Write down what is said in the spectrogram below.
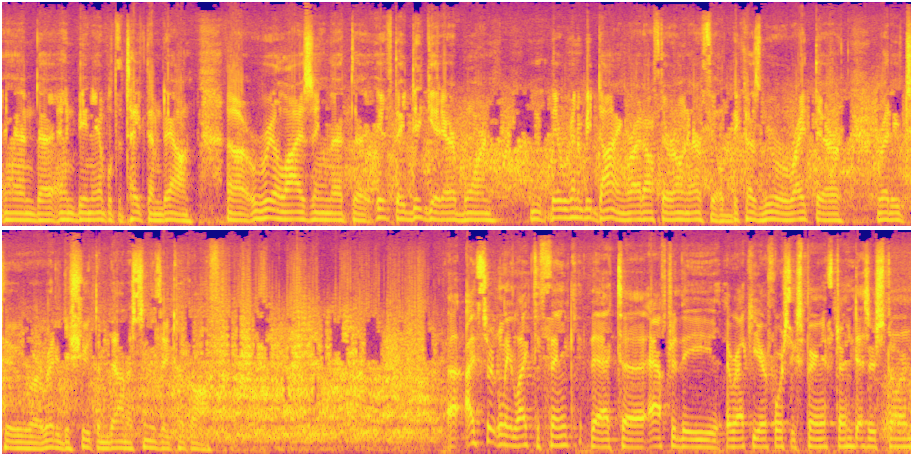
and uh, and being able to take them down. Uh, realizing that uh, if they did get airborne, they were going to be dying right off their own airfield because we were right there, ready to uh, ready to shoot them down as soon as they took off. I'd certainly like to think that uh, after the Iraqi Air Force experience during Desert Storm,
